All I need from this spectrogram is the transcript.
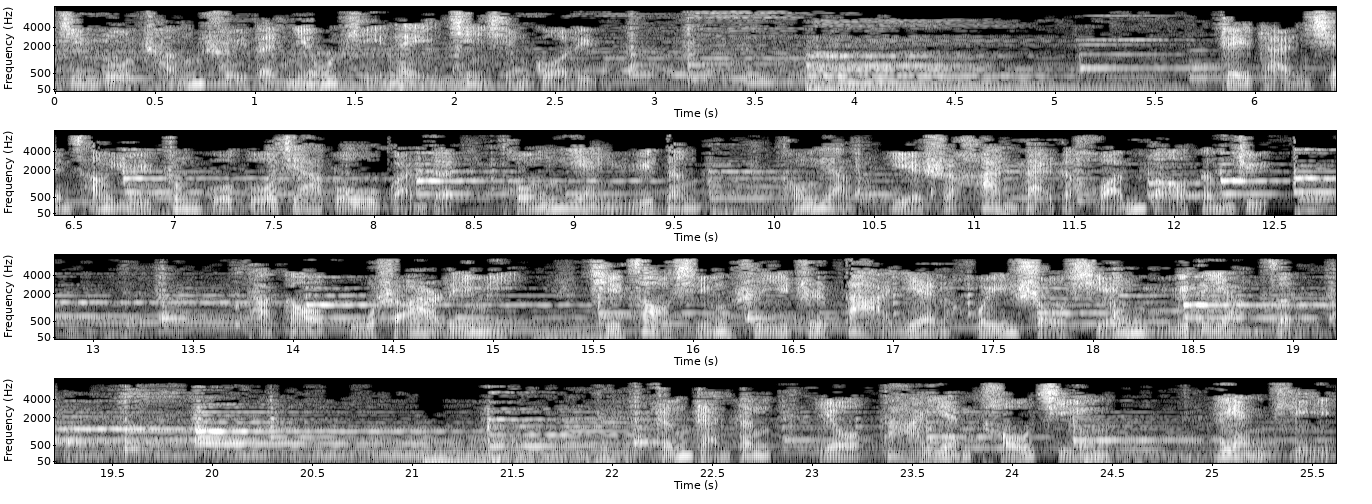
进入盛水的牛体内进行过滤。这盏现藏于中国国家博物馆的铜焰鱼灯，同样也是汉代的环保灯具。它高五十二厘米，其造型是一只大雁回首咸鱼的样子。整盏灯由大雁头颈。焰体、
